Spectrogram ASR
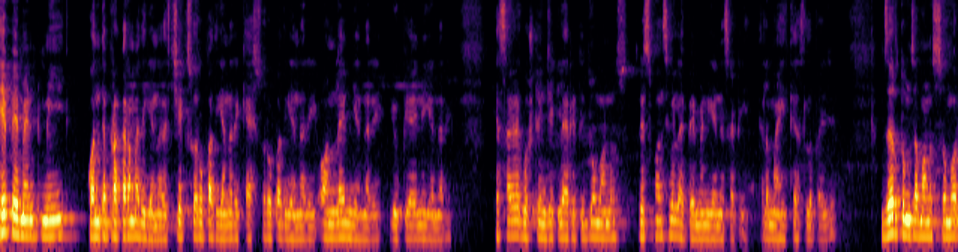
हे पेमेंट मी कोणत्या प्रकारामध्ये घेणार आहे? चेक स्वरूपात घेणार आहे? कॅश स्वरूपात घेणार आहे? ऑनलाईन घेणार आहे? यू पी आयने घेणार आहे? या सगळ्या गोष्टींची क्लॅरिटी जो माणूस रिस्पॉन्सिबल आहे पेमेंट घेण्यासाठी त्याला माहिती असलं पाहिजे. जर तुमचा माणूस समोर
